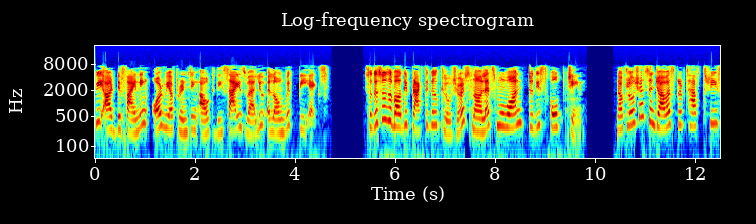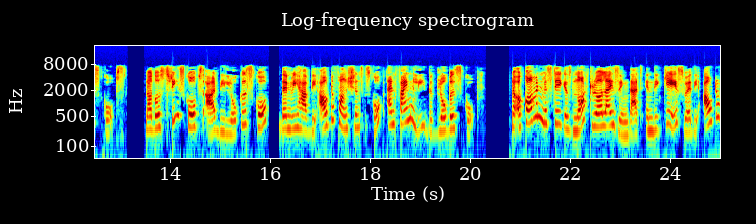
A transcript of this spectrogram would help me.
we are defining or we are printing out the size value along with px. So this was about the practical closures. Now let's move on to the scope chain. Now closures in JavaScript have three scopes. Now those three scopes are the local scope, then we have the outer functions scope, and finally the global scope. Now a common mistake is not realizing that in the case where the outer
